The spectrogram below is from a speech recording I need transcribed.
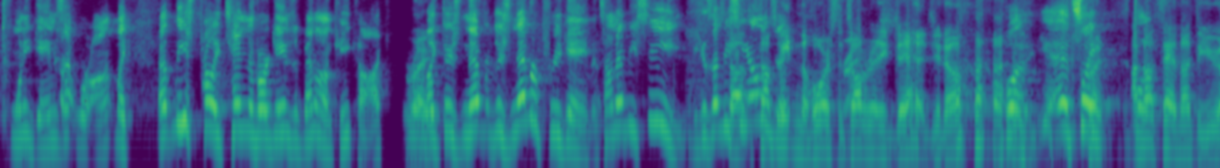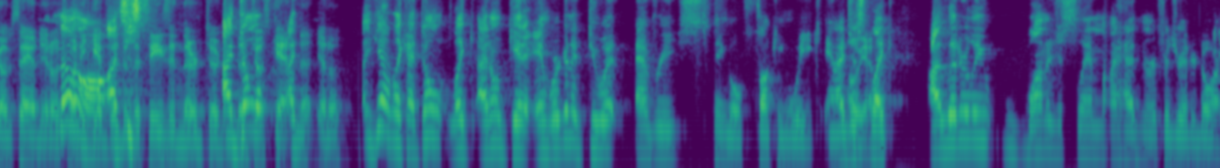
20 games that were on? Like at least probably 10 of our games have been on Peacock. Right. Like there's never there's never pregame. It's on NBC because NBC stop, owns stop it. beating the horse. It's right. already dead, you know? well, yeah, it's like but I'm not saying that to you. I'm saying, you know, no, 20 games I into just, the season, they're, they're, I don't, just getting I, it, you know? Uh, yeah, like I don't like I don't get it. And we're gonna do it every single fucking week. And I oh, just oh, yeah. like I literally want to just slam my head in the refrigerator door.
